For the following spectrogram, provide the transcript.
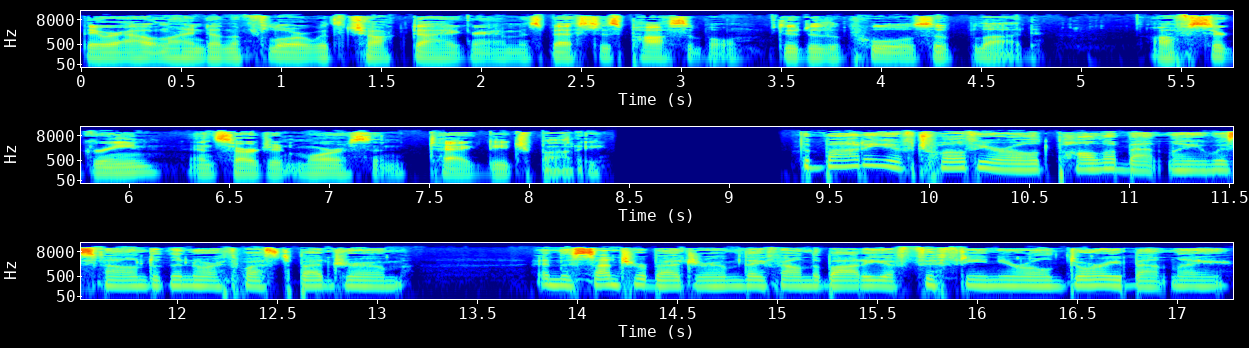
they were outlined on the floor with chalk diagram as best as possible due to the pools of blood. Officer Green and Sergeant Morrison tagged each body. The body of 12 year old Paula Bentley was found in the northwest bedroom. In the center bedroom, they found the body of 15 year old Dory Bentley.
